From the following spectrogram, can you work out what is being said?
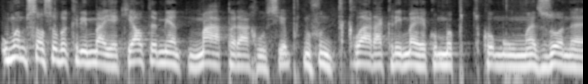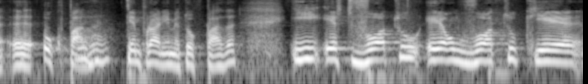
uma moção sobre a Crimeia que é altamente má para a Rússia, porque no fundo declara a Crimeia como uma, como uma zona uh, ocupada, uhum. temporariamente ocupada, e este voto é um voto que é,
